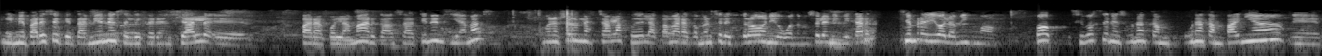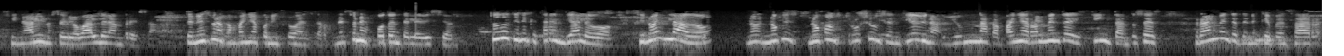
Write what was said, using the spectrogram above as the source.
y me parece que también es el diferencial eh, para con la marca. O sea, tienen, y además, bueno, yo en unas charlas que la Cámara Comercio Electrónico, cuando me suelen invitar, siempre digo lo mismo. si vos tenés una, una campaña eh, final, no sé, global de la empresa, tenés una campaña con influencer, tenés un spot en televisión, todo tiene que estar en diálogo. Si no aislado, no, no, no construye un sentido y una, y una campaña realmente distinta. Entonces, realmente tenés que pensar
